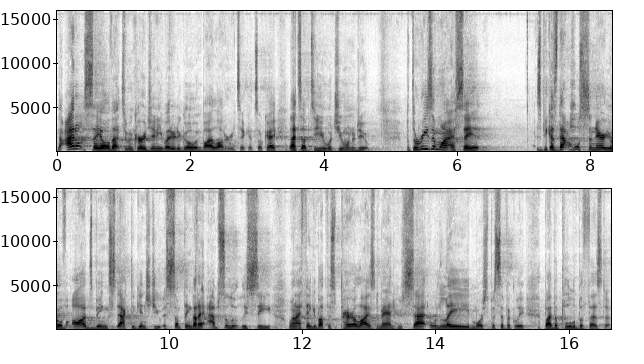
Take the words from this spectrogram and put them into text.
Now, I don't say all that to encourage anybody to go and buy lottery tickets, okay? That's up to you what you want to do. But the reason why I say it is because that whole scenario of odds being stacked against you is something that I absolutely see when I think about this paralyzed man who sat or laid, more specifically, by the pool of Bethesda.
